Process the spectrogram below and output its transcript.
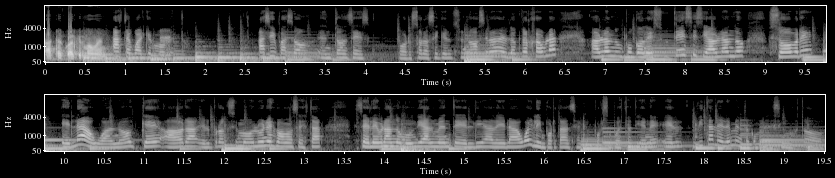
Hasta cualquier momento. Hasta cualquier momento. Así pasó entonces, por solo sé que no hace nada, el doctor Jaular, hablando un poco de su tesis y hablando sobre el agua, ¿no? Que ahora el próximo lunes vamos a estar celebrando mundialmente el Día del Agua y la importancia que por supuesto tiene el vital elemento, como decimos todos.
